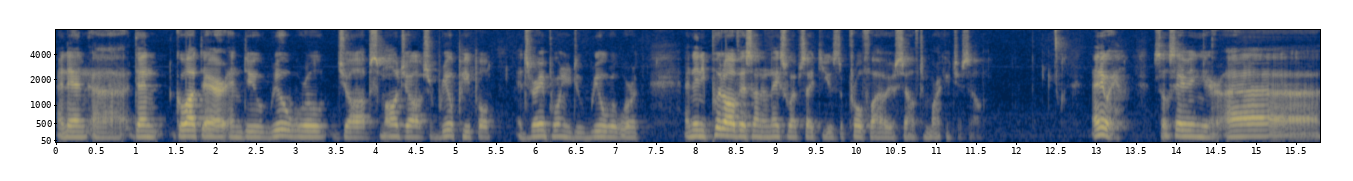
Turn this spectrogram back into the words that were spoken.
and then uh, then go out there and do real world jobs, small jobs for real people. It's very important you do real world work, and then you put all this on a nice website to use to profile yourself to market yourself. Anyway, so saving here. Uh,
